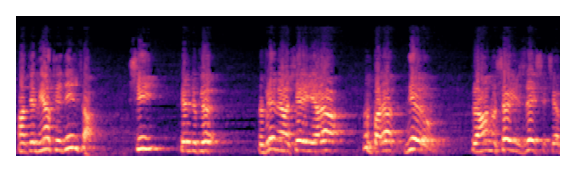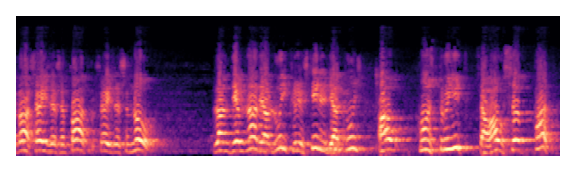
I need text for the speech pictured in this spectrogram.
a întemeiat credința și pentru că în vremea aceea era împărat Nero, la anul 60 și ceva, 64, 69, la îndemnarea lui creștinii de atunci au construit sau au săpat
